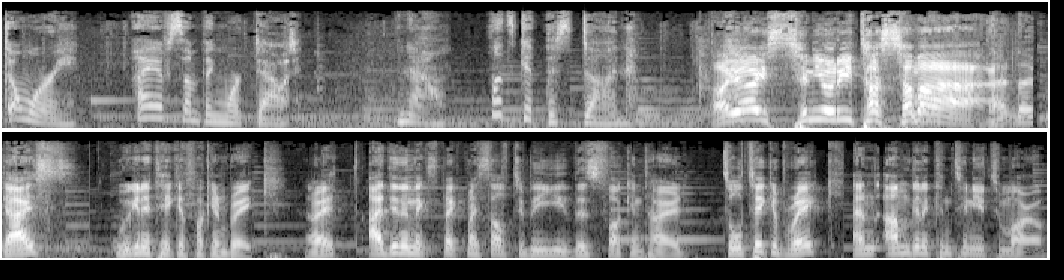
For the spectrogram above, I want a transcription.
Don't worry. I have something worked out. Now, let's get this done. Aye aye, senorita sama! Guys, we're gonna take a fucking break, alright? I didn't expect myself to be this fucking tired. So we'll take a break, and I'm gonna continue tomorrow.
